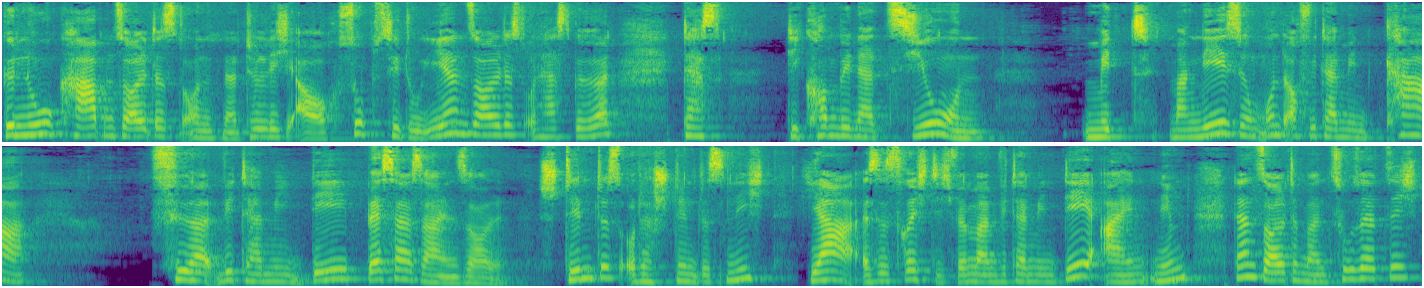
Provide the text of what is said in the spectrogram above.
genug haben solltest und natürlich auch substituieren solltest und hast gehört, dass die Kombination mit Magnesium und auch Vitamin K für Vitamin D besser sein soll. Stimmt es oder stimmt es nicht? Ja, es ist richtig. Wenn man Vitamin D einnimmt, dann sollte man zusätzlich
